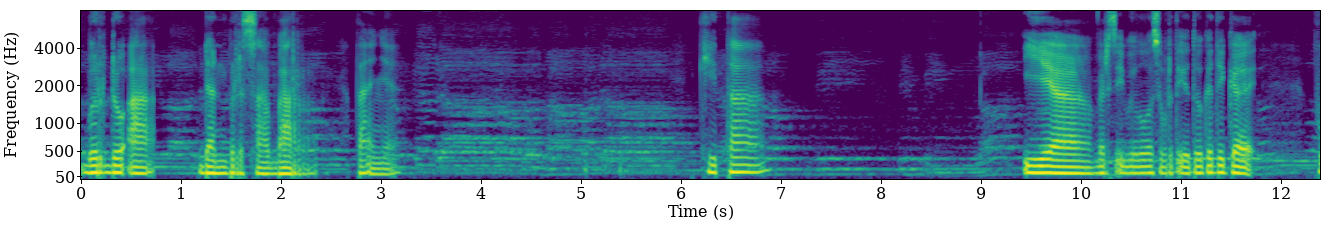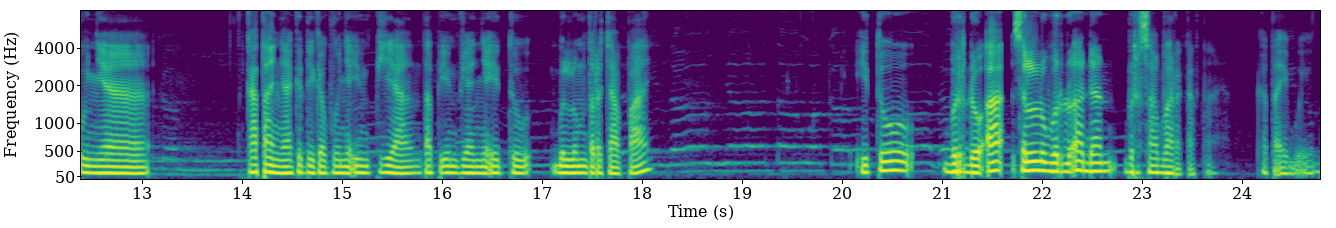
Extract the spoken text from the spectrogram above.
Berdoa dan bersabar Katanya. Kita Iya versi ibu seperti itu. Ketika punya Katanya ketika punya impian tapi impiannya itu belum tercapai itu berdoa selalu berdoa dan bersabar kata kata ibu ibu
